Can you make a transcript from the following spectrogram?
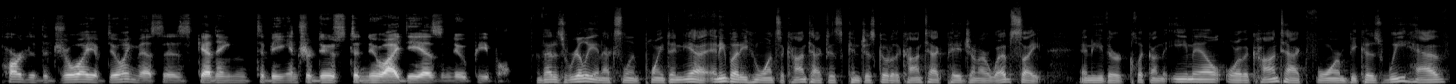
part of the joy of doing this is getting to be introduced to new ideas and new people. That is really an excellent point. And yeah, anybody who wants to contact us can just go to the contact page on our website and either click on the email or the contact form because we have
